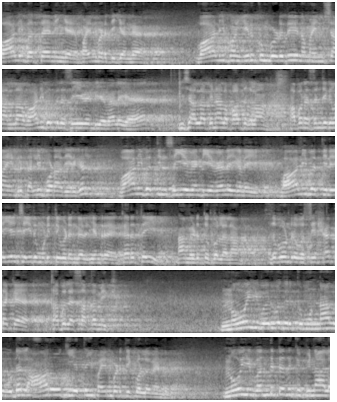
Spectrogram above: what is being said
வாலிபத்தை நீங்கள் பயன்படுத்திக்கங்க. வாலிபம் இருக்கும் பொழுது நம்ம இன்ஷா அல்லா வாலிபத்தில் செய்ய வேண்டிய வேலையை இன்ஷா அல்லா பின்னால் பார்த்துக்கலாம். அப்புறம் செஞ்சுக்கலாம் என்று தள்ளி போடாதீர்கள். வாலிபத்தில் செய்ய வேண்டிய வேலைகளை வாலிபத்திலேயே செய்து முடித்து விடுங்கள் என்ற கருத்தை நாம் எடுத்துக்கொள்ளலாம் அதுபோன்று சிஹத்தக்க கபல சகமிக். நோய் வருவதற்கு முன்னால் உடல் ஆரோக்கியத்தை பயன்படுத்தி கொள்ள வேண்டும். நோய் வந்துட்டதுக்கு பின்னால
